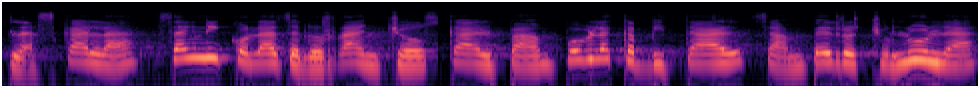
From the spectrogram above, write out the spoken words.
Tlaxcala, San Nicolás de los Ranchos, Calpa, Puebla Capital, San Pedro Cholula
